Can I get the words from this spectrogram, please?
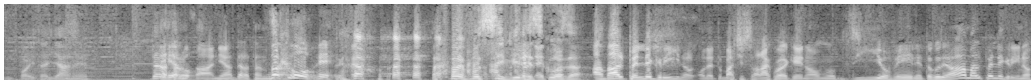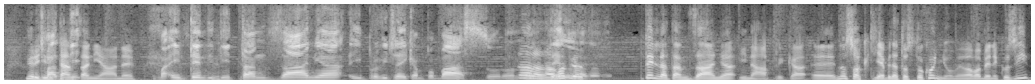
Un po' italiane? della. Tanzania. Della Ma Tanzania. come? Ma com'è possibile, detto, scusa? Amal Pellegrino, ho detto ma ci sarà qualche no, uno zio veneto così, no, Amal Pellegrino di origini Ma di- tanzaniane. Ma intendi di Tanzania in provincia di Campobasso? No, No, no, no, proprio della Tanzania in Africa. Eh, non so chi gli abbia dato sto cognome, ma va bene così.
